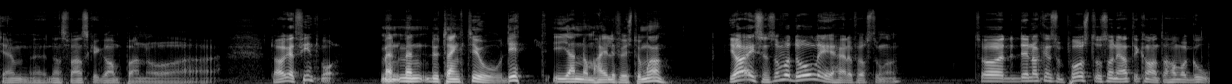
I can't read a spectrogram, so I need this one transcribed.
kommer den svenske Gampen og uh, lager et fint mål. Men, men du tenkte jo ditt gjennom hele første omgang. Ja, jeg syns han var dårlig i hele første omgang. Så det er noen som påstår sånn i etterkant at han var god.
